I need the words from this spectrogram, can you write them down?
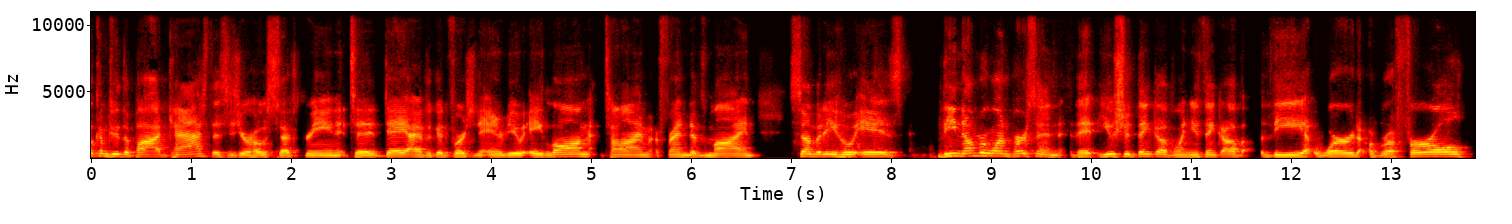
Welcome to the podcast. This is your host, Seth Greene. Today, I have the good fortune to interview a long-time friend of mine, somebody who is the number one person that you should think of when you think of the word referral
